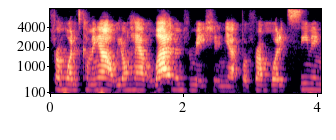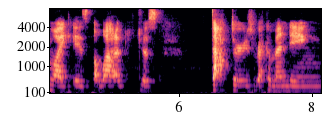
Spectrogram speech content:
from what it's coming out, we don't have a lot of information yet, but from what it's seeming like is a lot of just doctors recommending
